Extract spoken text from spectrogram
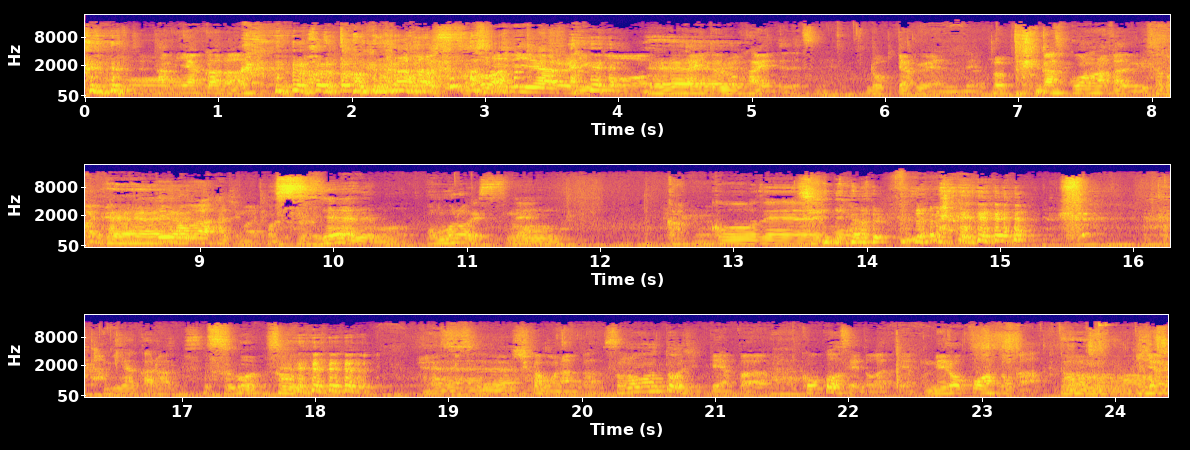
タミヤカラー CDR にこう タイトルを書いてですね。600円で600学校の中で売りさばいてるっていうのが始まります。すげえでも。おもろいですね、うん学校でもうタミヤカラーですすごいそうだ。ねへえしかもなんかその当時ってやっぱ高校生とかってやっぱメロコアとかうんビジュア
